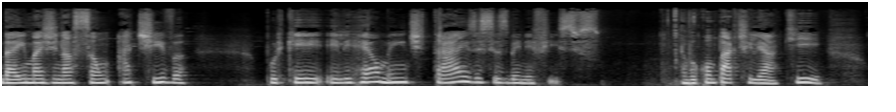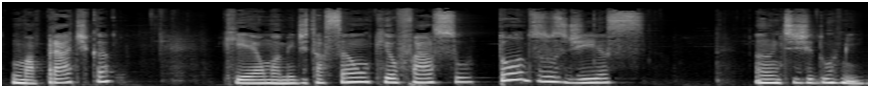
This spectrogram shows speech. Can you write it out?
da imaginação ativa, porque ele realmente traz esses benefícios. Eu vou compartilhar aqui uma prática que é uma meditação que eu faço todos os dias antes de dormir.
